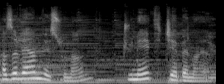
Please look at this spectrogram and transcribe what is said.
Hazırlayan ve sunan Cüneyt Cebenayan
